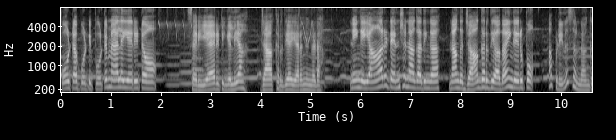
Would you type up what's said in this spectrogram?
போட்டா போட்டி போட்டு மேலே ஏறிட்டோம். சரி ஏறிட்டீங்க இல்லையா? ஜாக்கிரதையா இறங்குங்கடா. நீங்க யாரும் டென்ஷன் ஆகாதீங்க. நாங்க ஜாக்கிரதையா தான் இங்க இருப்போம். அப்படின்னு சொன்னாங்க.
